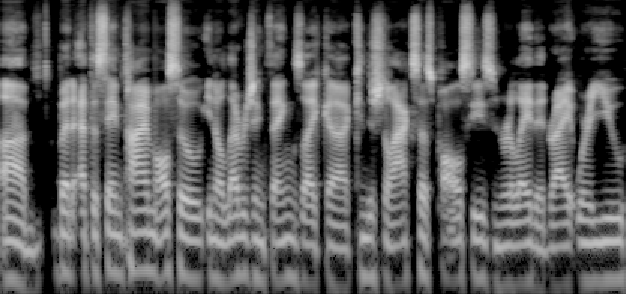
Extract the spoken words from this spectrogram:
Um, but at the same time also you know leveraging things like uh, conditional access policies and related right where you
